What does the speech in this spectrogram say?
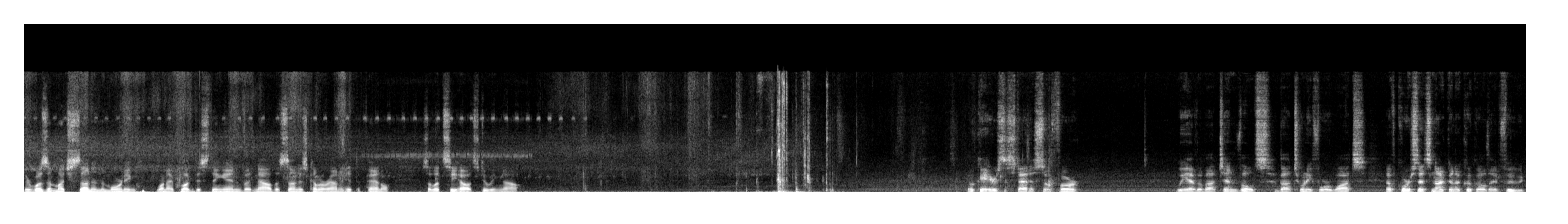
There wasn't much sun in the morning when I plugged this thing in, but now the sun has come around and hit the panel. So let's see how it's doing now. Okay, here's the status so far. We have about 10 volts, about 24 watts. Of course, that's not going to cook all that food,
